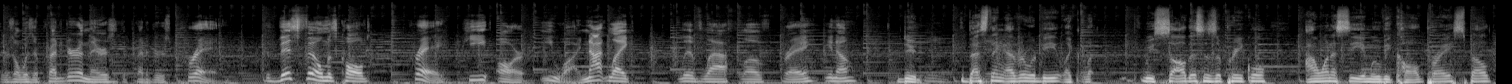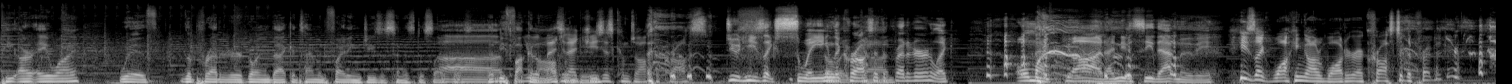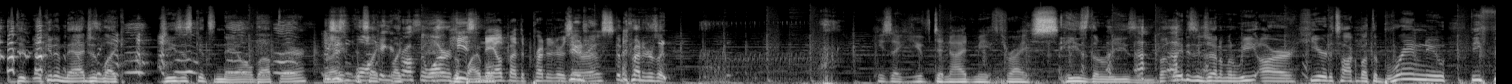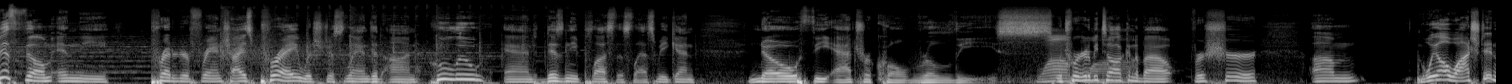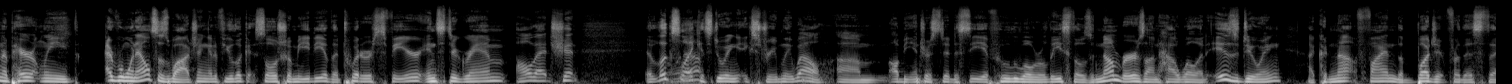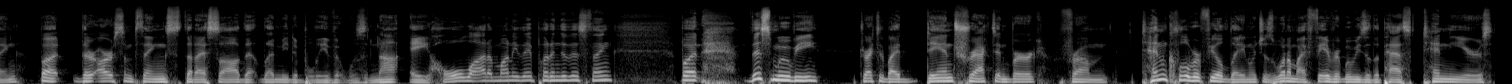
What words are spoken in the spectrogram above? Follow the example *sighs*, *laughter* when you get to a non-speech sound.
there's always a predator, and there's the predator's prey. This film is called Prey, P R E Y, not like Live, Laugh, Love, Pray. You know, Dude, the best thing ever would be like, we saw this as a prequel. I want to see a movie called Prey, spelled P R A Y, with the Predator going back in time and fighting Jesus and his disciples. Uh, That'd be can fucking you imagine awesome. that dude. Jesus comes off the cross? *laughs* dude, he's like swinging Oh the my cross at the predator. Like, oh my *laughs* god, I need to see that movie. He's like walking on water across to the predator. Dude, you can imagine like Jesus gets nailed up there. He's right? just It's like- walking like across the water. the He's Bible. nailed by the predator's Dude, arrows. the predator's like, He's like, "You've denied me thrice." He's the reason. But ladies and gentlemen, we are here to talk about the brand new, the fifth film in the Predator franchise, Prey, which just landed on Hulu and Disney Plus this last weekend. No theatrical release, Wah, which we're going to be talking about for sure. Um, we all watched it, and apparently everyone else is watching. And if you look at social media, the Twitter sphere, Instagram, all that shit, it looks like it's doing extremely well. Um, I'll be interested to see if Hulu will release those numbers on how well it is doing. I could not find the budget for this thing, but there are some things that I saw that led me to believe it was not a whole lot of money they put into this thing. But this movie, directed by Dan Trachtenberg from 10 Cloverfield Lane, which is one of my favorite movies of the past 10 years,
